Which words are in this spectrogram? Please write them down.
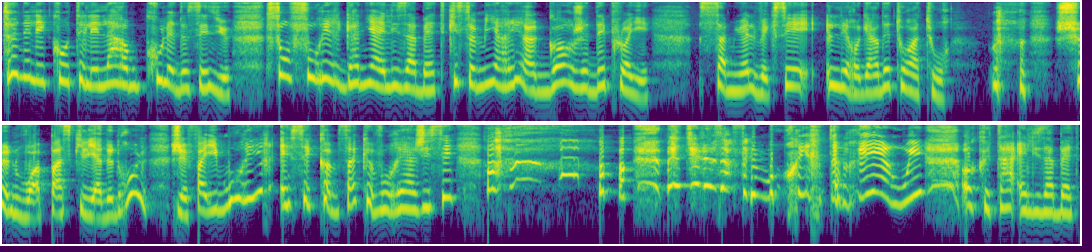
tenait les côtes et les larmes coulaient de ses yeux. Son fou rire gagna Elisabeth, qui se mit à rire à gorge déployée. Samuel, vexé, les regardait tour à tour. Je ne vois pas ce qu'il y a de drôle. J'ai failli mourir et c'est comme ça que vous réagissez. Mais tu nous mourir de rire, oui Oh, que t'as, Elisabeth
